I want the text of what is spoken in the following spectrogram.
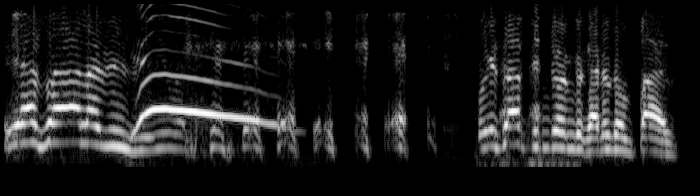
Iyasala biziwe uyisaphi intombi kanti unomfazi?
